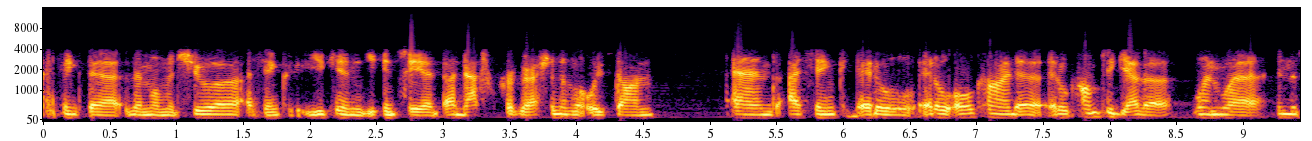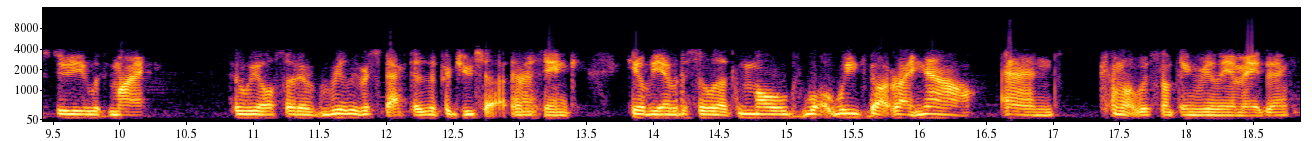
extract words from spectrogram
I think they're they're more mature. I think you can you can see a, a natural progression of what we've done, and I think it'll it'll all kind of it'll come together when we're in the studio with Mike, who we all sort of really respect as a producer, and I think he'll be able to sort of mold what we've got right now and come up with something really amazing.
